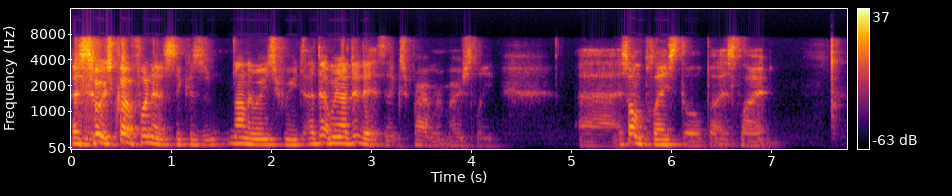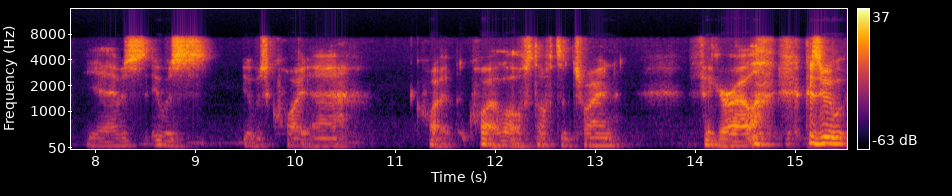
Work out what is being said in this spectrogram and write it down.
And so it's quite funny actually because Nano H3. I, I mean, I did it as an experiment mostly. Uh, it's on Play Store, but it's like, yeah, it was it was it was quite uh, quite quite a lot of stuff to try and figure out because we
